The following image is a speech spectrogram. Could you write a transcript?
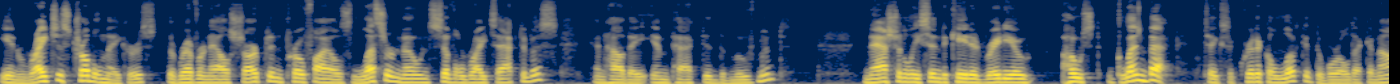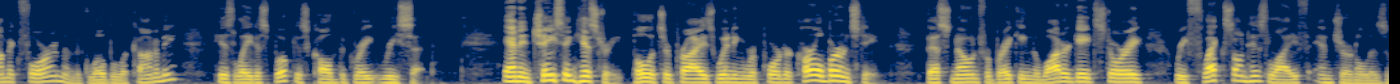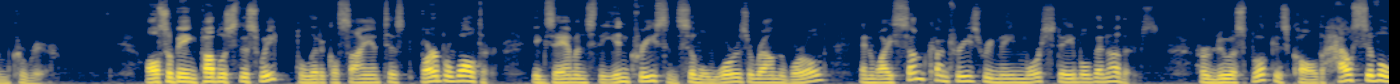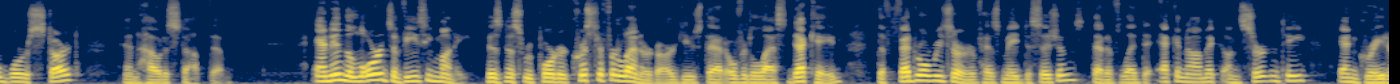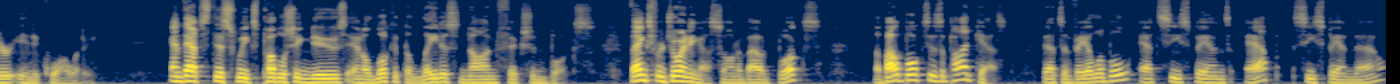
In Righteous Troublemakers, the Reverend Al Sharpton profiles lesser known civil rights activists and how they impacted the movement. Nationally syndicated radio host Glenn Beck takes a critical look at the World Economic Forum and the global economy. His latest book is called The Great Reset. And in Chasing History, Pulitzer Prize winning reporter Carl Bernstein, best known for breaking the Watergate story, reflects on his life and journalism career. Also being published this week, political scientist Barbara Walter examines the increase in civil wars around the world and why some countries remain more stable than others. Her newest book is called How Civil Wars Start and How to Stop Them. And in The Lords of Easy Money, business reporter Christopher Leonard argues that over the last decade, the Federal Reserve has made decisions that have led to economic uncertainty and greater inequality. And that's this week's publishing news and a look at the latest nonfiction books. Thanks for joining us on About Books. About Books is a podcast that's available at C SPAN's app, C SPAN Now,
